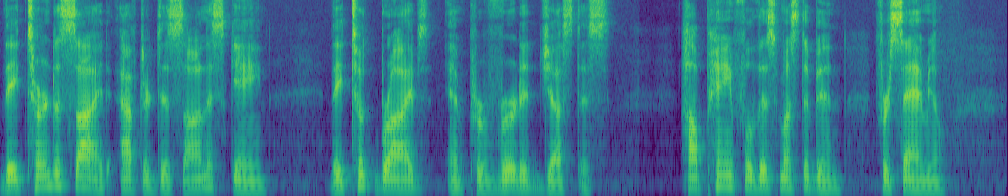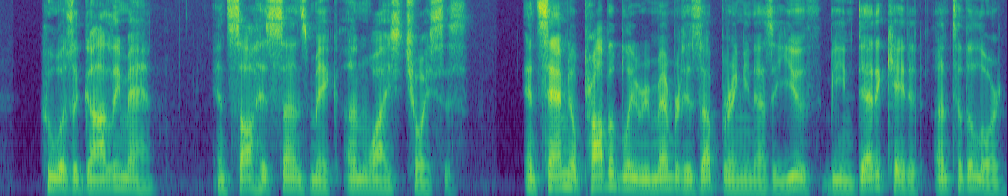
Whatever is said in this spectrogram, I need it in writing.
They turned aside after dishonest gain. They took bribes and perverted justice. How painful this must have been for Samuel, who was a godly man and saw his sons make unwise choices. And Samuel probably remembered his upbringing as a youth, being dedicated unto the Lord,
